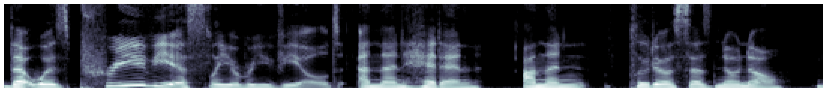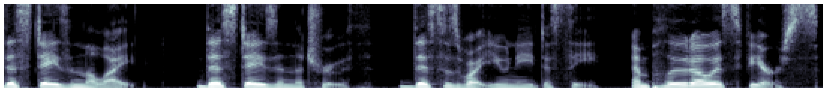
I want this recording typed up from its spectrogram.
that was previously revealed and then hidden. And then Pluto says, no, no, this stays in the light. This stays in the truth. This is what you need to see. And Pluto is fierce.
